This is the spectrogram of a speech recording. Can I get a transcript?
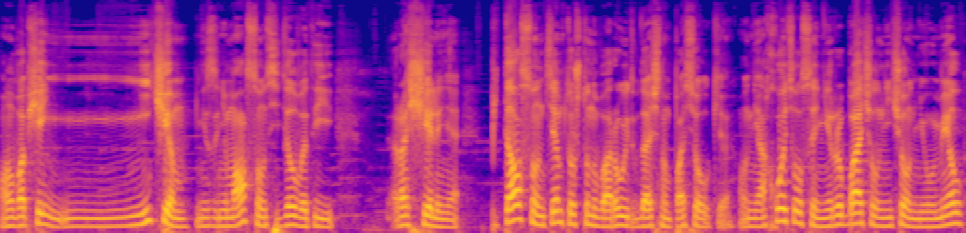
он вообще ничем не занимался, он сидел в этой расщелине. Питался он тем, то, что наворует в дачном поселке. Он не охотился, не рыбачил, ничего он не умел.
